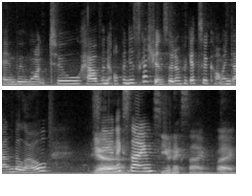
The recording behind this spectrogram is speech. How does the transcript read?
and we want to have an open discussion. So don't forget to comment down below. Yeah. See you next time. See you next time. Bye.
